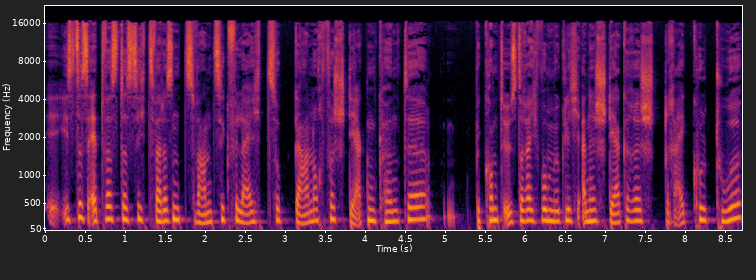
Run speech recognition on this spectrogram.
Ist das etwas, das sich 2020 vielleicht sogar noch verstärken könnte? Bekommt Österreich womöglich eine stärkere Streikkultur,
